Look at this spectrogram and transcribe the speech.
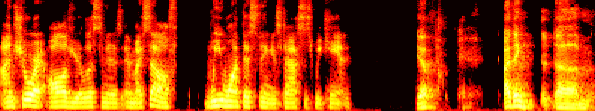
I'm sure all of your listeners and myself, we want this thing as fast as we can. Yep. I think um,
